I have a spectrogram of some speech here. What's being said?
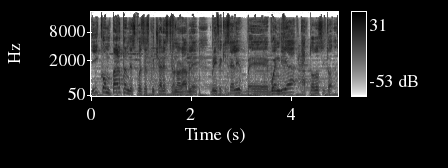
y compartan después de escuchar este honorable Brief XL. Eh, buen día a todos y todas.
